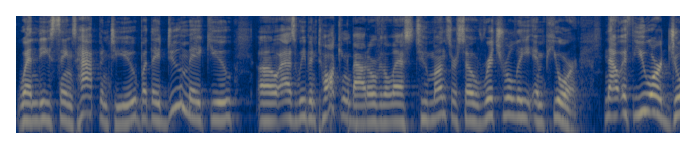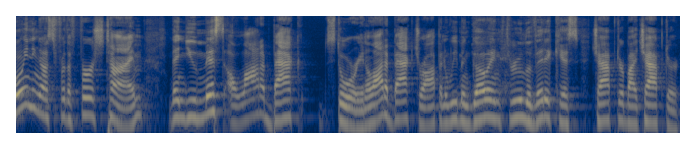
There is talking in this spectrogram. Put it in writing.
when these things happen to you, but they do make you, uh, as we've been talking about over the last two months or so, ritually impure. Now, if you are joining us for the first time, then you missed a lot of back story and a lot of backdrop, and we've been going through Leviticus chapter by chapter.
